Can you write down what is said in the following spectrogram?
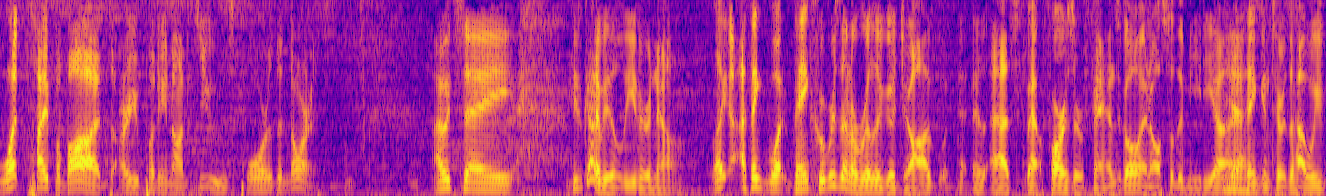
what type of odds are you putting on Hughes for the Norris? I would say He's got to be the leader now. Like I think what Vancouver's done a really good job as fa- far as their fans go, and also the media. I think in terms of how we've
